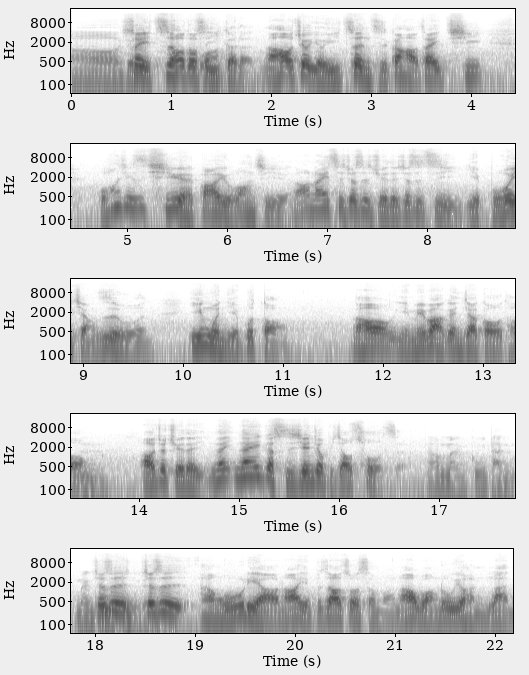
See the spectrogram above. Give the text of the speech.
哦，所以之后都是一个人，然后就有一阵子刚好在七，我忘记是七月还是八月，我忘记了。然后那一次就是觉得就是自己也不会讲日文，英文也不懂，然后也没办法跟人家沟通，然后就觉得那那一个时间就比较挫折，然后蛮孤单，蛮就是就是很无聊，然后也不知道做什么，然后网络又很烂，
